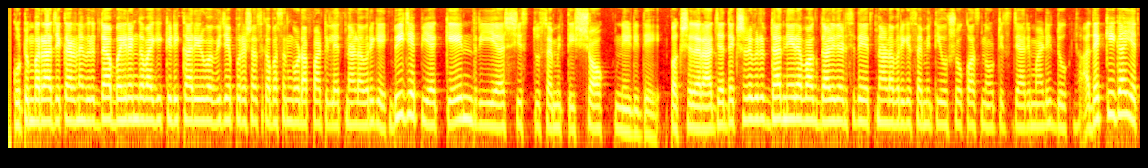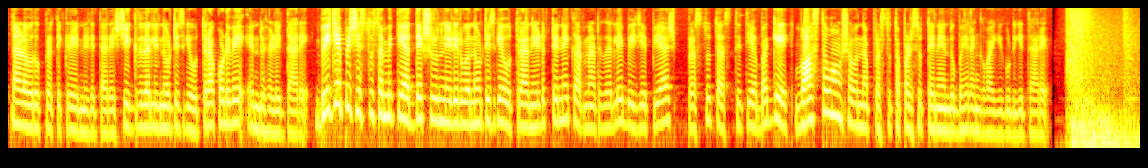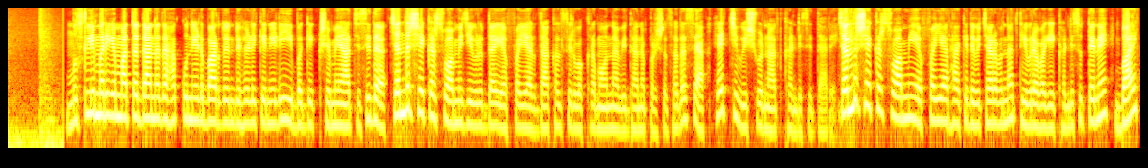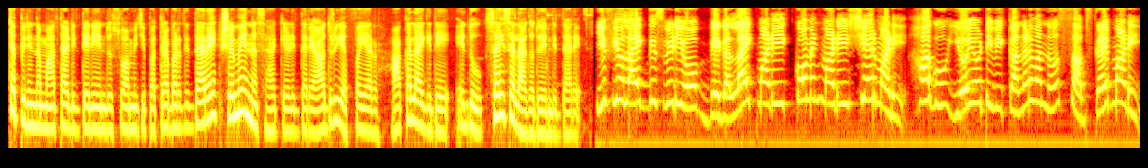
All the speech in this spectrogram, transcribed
ಕುಟುಂಬ ರಾಜಕಾರಣ ವಿರುದ್ಧ ಬಹಿರಂಗವಾಗಿ ಕಿಡಿಕಾರಿರುವ ವಿಜಯಪುರ ಶಾಸಕ ಬಸನಗೌಡ ಪಾಟೀಲ್ ಯತ್ನಾಳ್ ಅವರಿಗೆ ಬಿಜೆಪಿಯ ಕೇಂದ್ರೀಯ ಶಿಸ್ತು ಸಮಿತಿ ಶಾಕ್ ನೀಡಿದೆ. ಪಕ್ಷದ ರಾಜ್ಯಾಧ್ಯಕ್ಷರ ವಿರುದ್ಧ ನೇರವಾಗಿ ದಾಳಿ ನಡೆಸಿದ ಯತ್ನಾಳ್ ಅವರಿಗೆ ಸಮಿತಿಯು ಶೋಕಾಸ್ ನೋಟಿಸ್ ಜಾರಿ ಮಾಡಿದ್ದು, ಅದಕ್ಕೀಗ ಯತ್ನಾಳ್ ಅವರು ಪ್ರತಿಕ್ರಿಯೆ ನೀಡಿದ್ದಾರೆ. ಶೀಘ್ರದಲ್ಲಿ ನೋಟಿಸ್ಗೆ ಉತ್ತರ ಕೊಡುವೆ ಎಂದು ಹೇಳಿದ್ದಾರೆ. ಬಿಜೆಪಿ ಶಿಸ್ತು ಸಮಿತಿ ಅಧ್ಯಕ್ಷರು ನೀಡಿರುವ ನೋಟಿಸ್ಗೆ ಉತ್ತರ ನೀಡುತ್ತೇನೆ. ಕರ್ನಾಟಕದಲ್ಲಿ ಬಿಜೆಪಿಯ ಪ್ರಸ್ತುತ ಸ್ಥಿತಿಯ ಬಗ್ಗೆ ವಾಸ್ತವಾಂಶವನ್ನು ಪ್ರಸ್ತುತಪಡಿಸುತ್ತೇನೆ ಎಂದು ಬಹಿರಂಗವಾಗಿ ಗುಡುಗಿದ್ದಾರೆ. ಮುಸ್ಲಿಮರಿಗೆ ಮತದಾನದ ಹಕ್ಕು ನೀಡಬಾರದು ಎಂದು ಹೇಳಿಕೆ ನೀಡಿ ಈ ಬಗ್ಗೆ ಕ್ಷಮೆ ಯಾಚಿಸಿದ ಚಂದ್ರಶೇಖರ್ ಸ್ವಾಮೀಜಿ ವಿರುದ್ಧ ಎಫ್ಐಆರ್ ದಾಖಲಿಸಿರುವ ಕ್ರಮವನ್ನು ವಿಧಾನ ಪರಿಷತ್ ಸದಸ್ಯ ಎಚ್ ವಿಶ್ವನಾಥ್ ಖಂಡಿಸಿದ್ದಾರೆ. ಚಂದ್ರಶೇಖರ್ ಸ್ವಾಮಿ ಎಫ್ಐಆರ್ ಹಾಕಿದ ವಿಚಾರವನ್ನು ತೀವ್ರವಾಗಿ ಖಂಡಿಸುತ್ತೇನೆ. ಬಾಯಿ ತಪ್ಪಿನಿಂದ ಮಾತಾಡಿದ್ದೇನೆ ಎಂದು ಸ್ವಾಮೀಜಿ ಪತ್ರ ಬರೆದಿದ್ದಾರೆ. ಕ್ಷಮೆಯನ್ನು ಸಹ ಕೇಳಿದ್ದಾರೆ. ಆದರೂ ಎಫ್ಐಆರ್ ಹಾಕಲಾಗಿದೆ ಎಂದು ಸಹಿಸಲಾಗದು ಎಂದಿದ್ದಾರೆ. If you like this video ಬೇಗ ಲೈಕ್ ಮಾಡಿ ಕಾಮೆಂಟ್ ಮಾಡಿ ಶೇರ್ ಮಾಡಿ ಹಾಗೂ ಯೋಯೋ ಟಿವಿ ಕನ್ನಡವನ್ನು ಸಬ್ಸ್ಕ್ರೈಬ್ ಮಾಡಿ.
